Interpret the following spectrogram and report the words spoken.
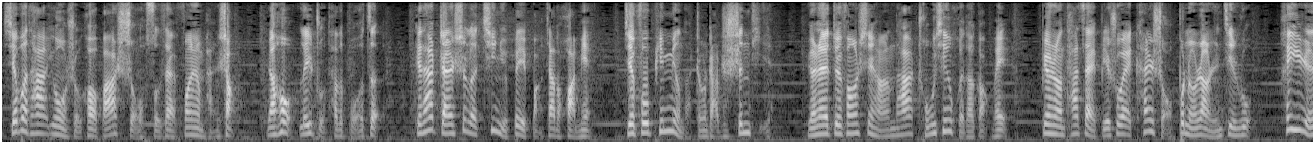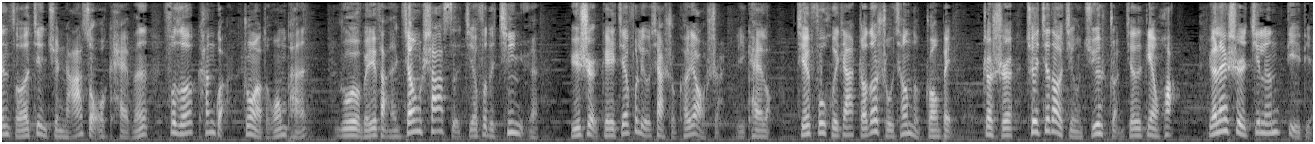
胁迫他用手铐把手锁在方向盘上，然后勒住他的脖子，给他展示了妻女被绑架的画面。杰夫拼命地挣扎着身体，原来对方是想让他重新回到岗位，并让他在别墅外看守，不能让人进入。黑衣人则进去拿走凯文负责看管重要的光盘，如有违反将杀死杰夫的妻女。于是给杰夫留下手铐钥匙，离开了。杰夫回家找到手枪等装备，这时却接到警局转接的电话，原来是机灵弟弟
